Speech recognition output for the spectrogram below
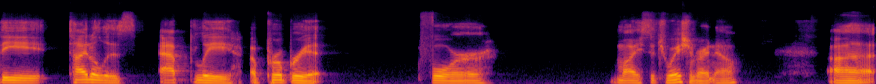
the title is aptly appropriate for my situation right now. Uh,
